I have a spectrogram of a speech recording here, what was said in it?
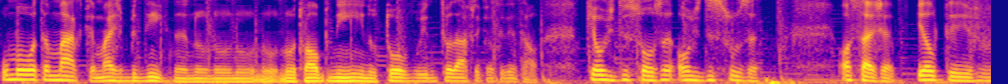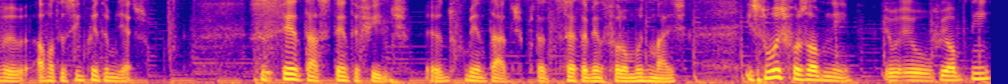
uma outra marca mais benigna no, no, no, no- atual Benin, no Togo e em toda a África Ocidental, que é os de Souza ou os de Souza. Ou seja, ele teve à volta de 50 mulheres, 60 a 70 filhos eh, documentados, portanto, certamente foram muito mais. E se tu hoje fores ao Benin, eu, eu fui ao Benin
